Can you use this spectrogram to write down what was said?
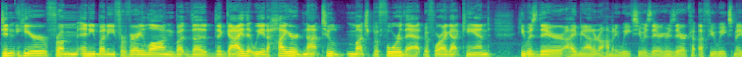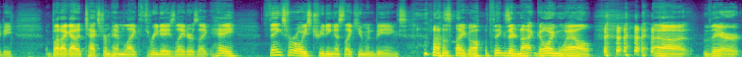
didn't hear from anybody for very long, but the the guy that we had hired not too much before that, before I got canned, he was there. I mean, I don't know how many weeks he was there. He was there a, a few weeks maybe, but I got a text from him like three days later. It's like, hey. Thanks for always treating us like human beings. I was like, "Oh, things are not going well." uh, there,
